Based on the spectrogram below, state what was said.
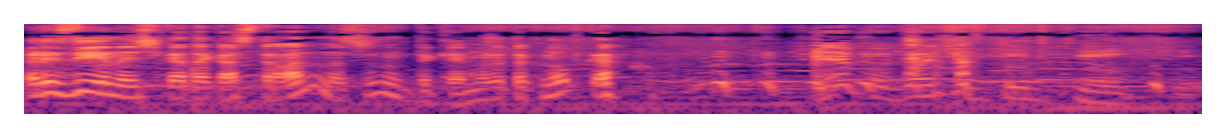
резиночка така странна. Що це таке? Може то кнопка? Я побачив тут кнопку.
